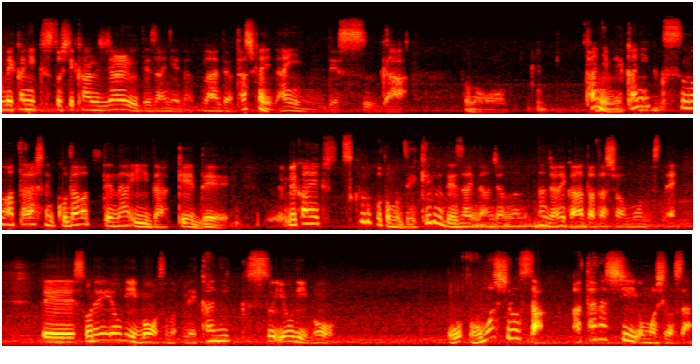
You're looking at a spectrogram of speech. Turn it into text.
メカニクスとして感じられるデザイナーでは確かにないんですがその単にメカニクスの新しさにこだわってないだけでメカニクス作ることもできるデザイナーじゃなんじゃないかなと私は思うんですね。でそれよりもそのメカニクスよりもお面白さ新しい面白さ、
